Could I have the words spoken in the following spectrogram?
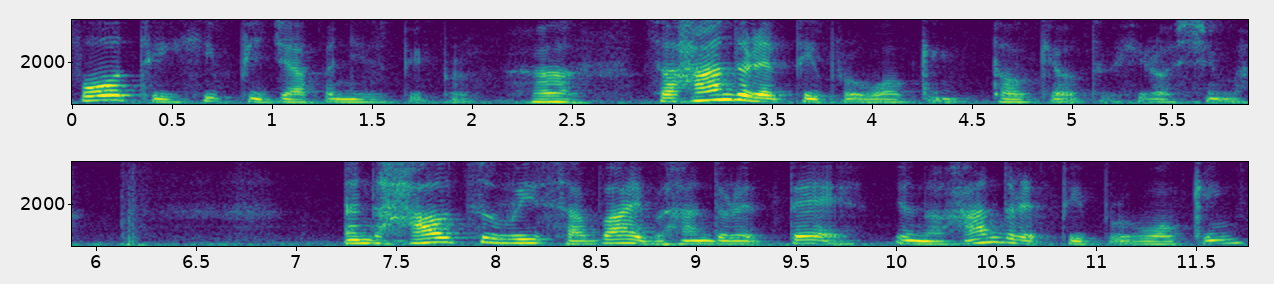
40 hippie Japanese people. Huh. So 100 people walking Tokyo to Hiroshima. And how do we survive 100 day? You know, 100 people walking.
